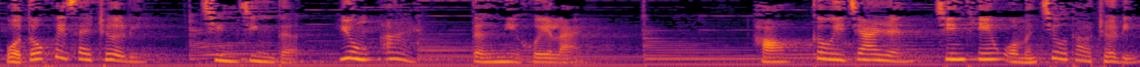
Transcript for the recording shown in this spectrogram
我都会在这里静静的用爱等你回来。好，各位家人，今天我们就到这里，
